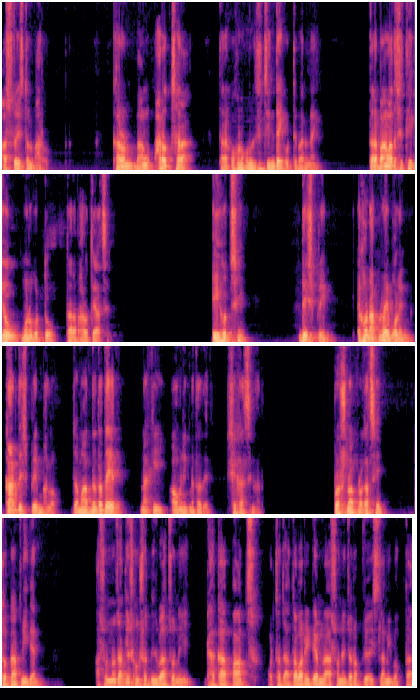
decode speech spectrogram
আশ্রয়স্থল ভারত। কারণ ভারত ছাড়া তারা কখনো কোনো কিছু চিন্তাই করতে পারে নাই। তারা বাংলাদেশে থেকেও মনে করতো তারা ভারতে আছেন। এই হচ্ছে দেশপ্রেম। এখন আপনারাই বলেন, কার দেশপ্রেম ভালো? জামাত নেতাদের নাকি আওয়ামী লীগ নেতাদের? শেখ হাসিনার। প্রশ্ন আপনার কাছে, উত্তরটা আপনি দেন। আসন্ন জাতীয় সংসদ নির্বাচনে ঢাকা পাঁচ, অর্থাৎ যাত্রাবাড়ি ডেমরা আসনে জনপ্রিয় ইসলামী বক্তা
